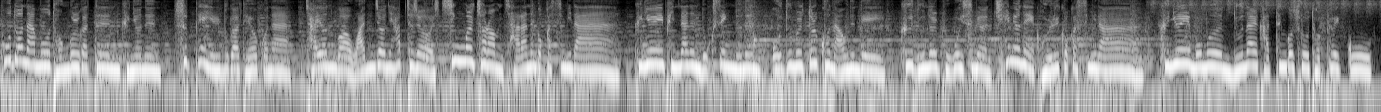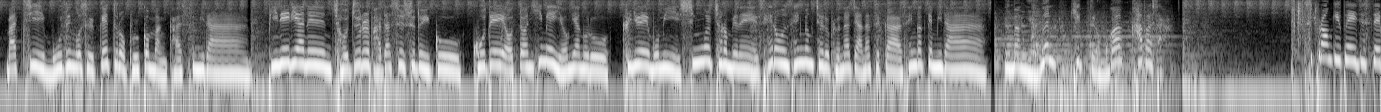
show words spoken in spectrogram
포도나무 덩굴 같은 그녀는 숲의 일부가 되었거나 자연과 완전히 합쳐져 식물처럼 자라는 것 같습니다. 그녀의 빛나는 녹색 눈은 어둠을 뚫고 나오는데 그 눈을 보고 있으면 최면에 걸릴 것 같습니다. 그녀의 몸은 눈알 같은 것으로 덮여 있고 마치 모든 것을 꿰뚫어 볼 것만 같습니다. 비네리아는 저주를 받았을 수도 있고 고대의 어떤 힘의 영향으로 그녀의 몸이 식물처럼 변해 새로운 생명체로 변하지 않았을까 생각됩니다. 음악 내용은 킥드럼과 카바사. 스프렁키 페이지 7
